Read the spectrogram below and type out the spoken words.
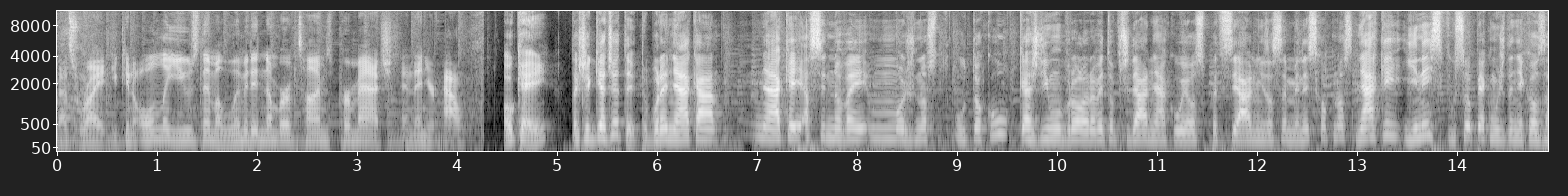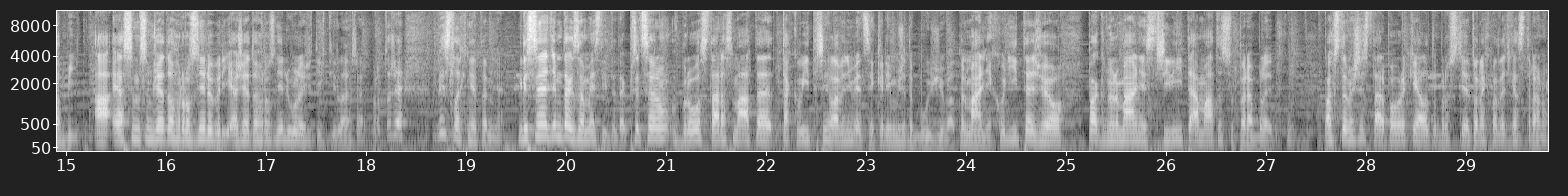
That's right. You can only use them a limited number of times per match, and then you're out. OK, takže gadgety, to bude nějaká nějaký asi nový možnost útoku. Každému brawlerovi to přidá nějakou jeho speciální zase minischopnost. Nějaký jiný způsob, jak můžete někoho zabít. A já si myslím, že je to hrozně dobrý a že je to hrozně důležitý v téhle hře. Protože vyslechněte mě. Když se nad tím tak zamyslíte, tak přece jenom v Brawl Stars máte takový tři hlavní věci, které můžete používat. Normálně chodíte, že jo, pak normálně střílíte a máte super abilitku. Pak jste ještě star powerky, ale to prostě to nechme teďka stranou.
